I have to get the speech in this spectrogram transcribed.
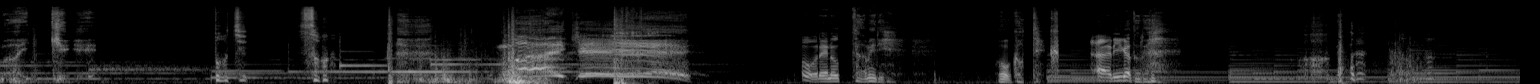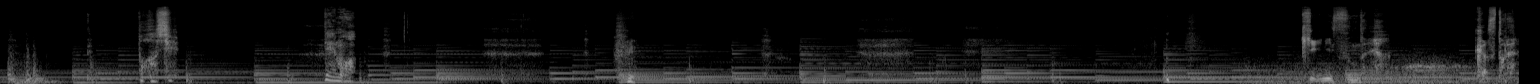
マイキー。バチさんマイキー！俺のために怒ってく。ありがとなバシでも。気にすんなよカストラ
